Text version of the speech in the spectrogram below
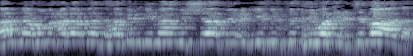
أنهم على مذهب الإمام الشافعي في الفقه والاعتقاد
